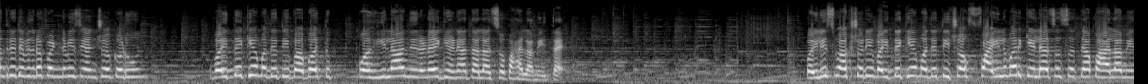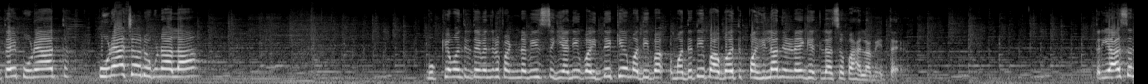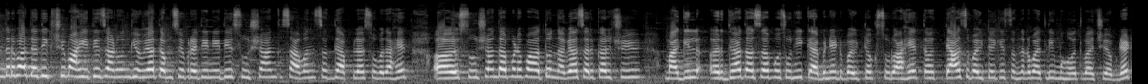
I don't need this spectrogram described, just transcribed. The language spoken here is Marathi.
मुख्यमंत्री देवेंद्र फडणवीस यांच्याकडून वैद्यकीय मदतीबाबत पहिला निर्णय घेण्यात आल्याचं पाहायला मिळत आहे. पहिली स्वाक्षरी वैद्यकीय मदतीच्या फाईलवर केल्याचं सध्या पाहायला मिळत आहे. पुण्यात पुण्याच्या रुग्णाला मुख्यमंत्री देवेंद्र फडणवीस यांनी वैद्यकीय मदतीबाबत पहिला निर्णय घेतल्याचं पाहायला मिळत आहे. तर या संदर्भात अधिकची माहिती जाणून घेऊयात. आमचे प्रतिनिधी सुशांत सावंत सध्या आपल्यासोबत आहेत. सुशांत आपण पाहतो नव्या सरकारची मागील अर्ध्या तासापासून ही कॅबिनेट बैठक सुरू आहे. तर त्याच बैठकीसंदर्भातली महत्वाची अपडेट.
